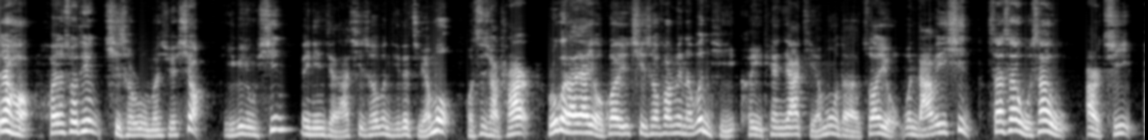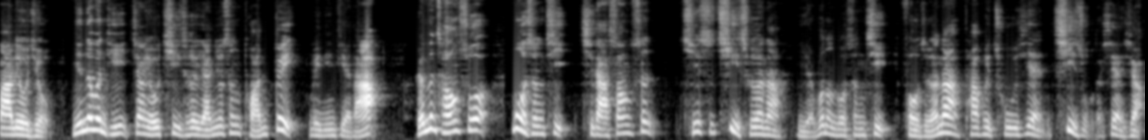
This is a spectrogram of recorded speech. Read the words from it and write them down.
大家好，欢迎收听汽车入门学校，一个用心为您解答汽车问题的节目。我是小川儿。如果大家有关于汽车方面的问题，可以添加节目的专有问答微信三三五三五二七八六九，您的问题将由汽车研究生团队为您解答。人们常说莫生气，气大伤肾。其实汽车呢也不能够生气，否则呢它会出现气阻的现象。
